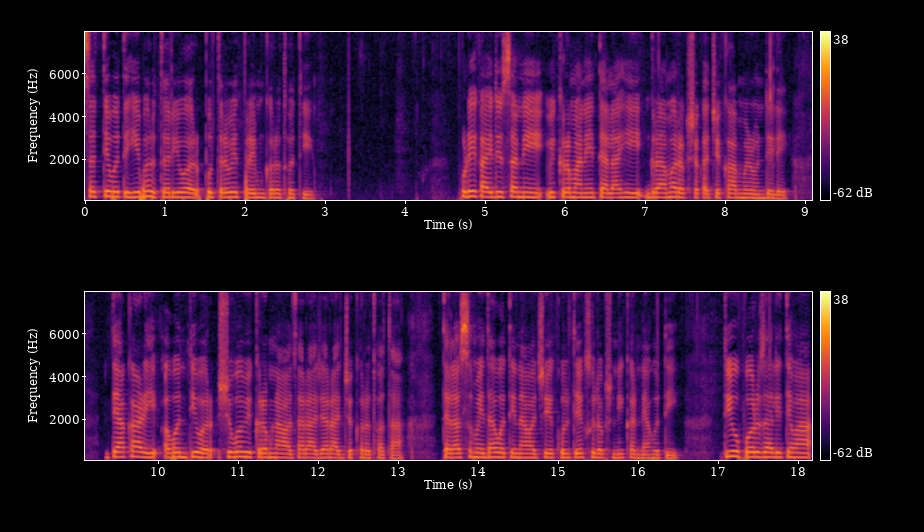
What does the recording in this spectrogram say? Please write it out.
सत्यवती ही भरतरीवर पुत्रवेद प्रेम करत होती. पुढे काही दिवसांनी विक्रमाने त्यालाही ग्रामरक्षकाचे काम मिळवून दिले. त्या काळी अवंतीवर शुभविक्रम नावाचा राजा राज्य करत होता. त्याला सुमेधावती नावाची एकुलती एक सुलक्षणी कन्या होती. ती उपवर झाली तेव्हा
